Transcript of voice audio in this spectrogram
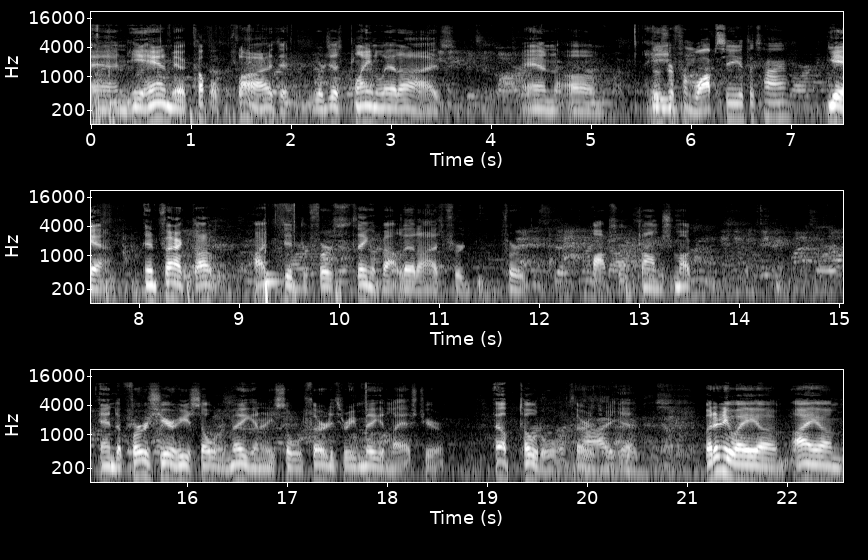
and he handed me a couple of flies that were just plain lead eyes, and um, he, Those were from Wapsi at the time. yeah. In fact, I I did the first thing about lead eyes for for Officer Tom Schmuecker. And the first year he sold a million, and he sold 33 million last year, up total of 33. Yeah. But anyway, uh, I um,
